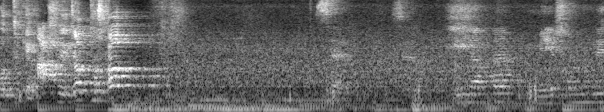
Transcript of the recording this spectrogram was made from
ওর থেকে আসে যত সব স্যার স্যার উনি আপনার মেয়ের সম্বন্ধে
